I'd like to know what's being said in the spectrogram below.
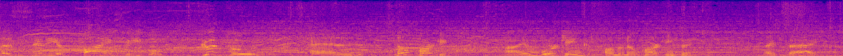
The city of fine people, good food, and no parking. I am working on the no parking thing. Nice bag.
